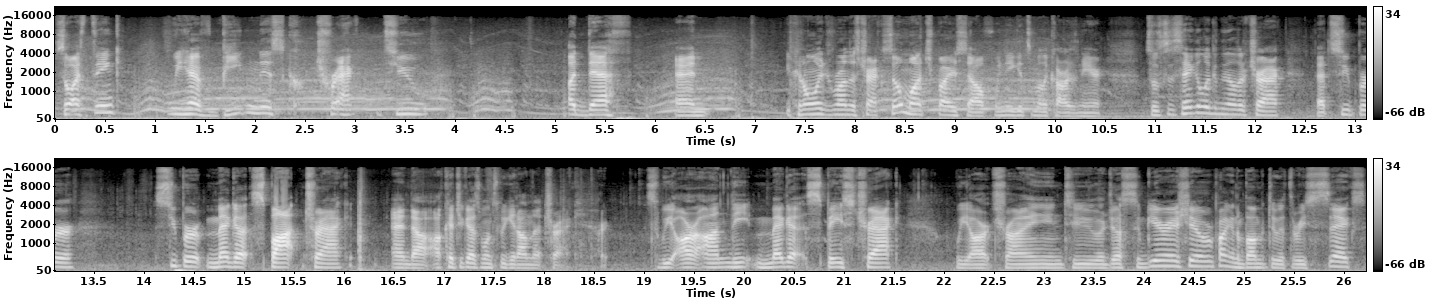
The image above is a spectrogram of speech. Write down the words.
So I think we have beaten this track to a death, and you can only run this track so much by yourself. We need to get some other cars in here. So let's take a look at another track, that super, super mega spot track, and uh, I'll catch you guys once we get on that track. So we are on the mega space track. We are trying to adjust some gear ratio. We're probably going to bump it to a 3.6.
